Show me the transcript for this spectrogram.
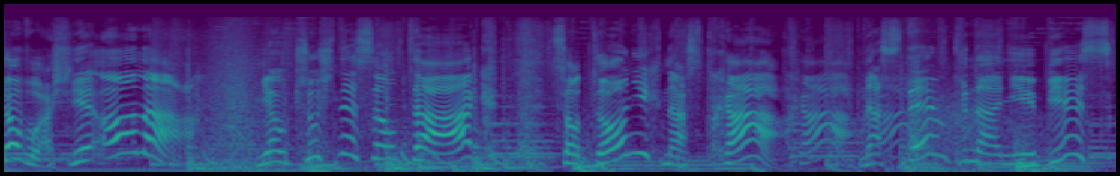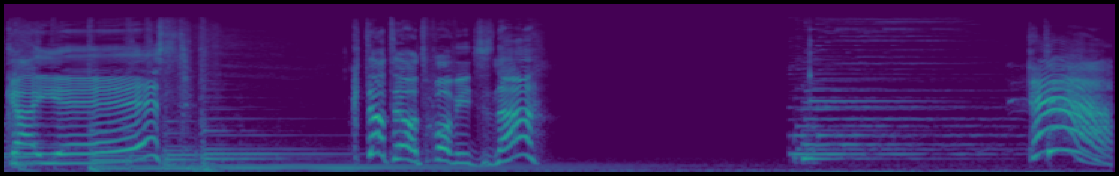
to właśnie ona. Miałczuśne są tak, co do nich nas pcha. Następna niebieska jest... Kto tę odpowiedź zna? Ta!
